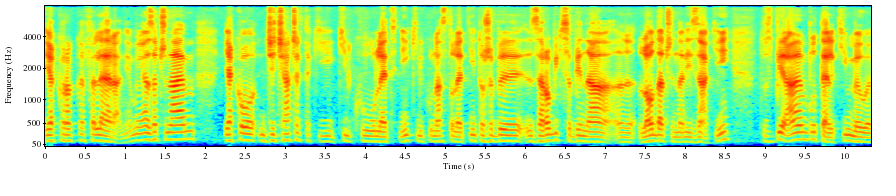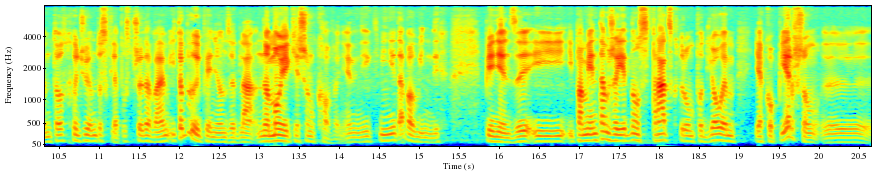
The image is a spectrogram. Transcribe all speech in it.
jak Rockefellera. Nie? Ja zaczynałem jako dzieciaczek taki kilkuletni, kilkunastoletni, to żeby zarobić sobie na e, loda czy na lizaki, to zbierałem butelki, myłem to, chodziłem do sklepu, sprzedawałem i to były pieniądze dla, no moje kieszonkowe. Nie? Nikt mi nie dawał innych pieniędzy i, i pamiętam, że jedną z prac, którą podjąłem jako pierwszą yy,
